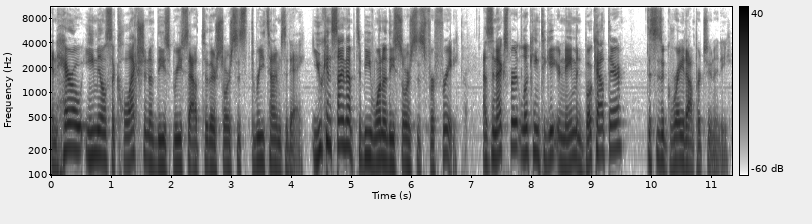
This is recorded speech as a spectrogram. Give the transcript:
and HARO emails a collection of these briefs out to their sources three times a day. You can sign up to be one of these sources for free. As an expert looking to get your name and book out there, this is a great opportunity.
